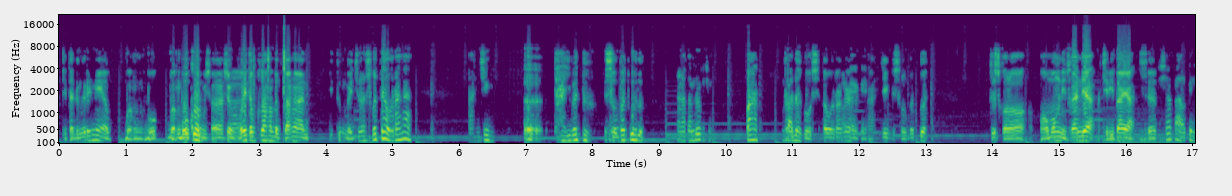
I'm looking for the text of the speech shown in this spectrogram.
kita dengerin nih ya bang Bo bang Bokor misalnya langsung Ah. woi tepuk tangan tepuk tangan. Itu nggak jelas betul orangnya. Anjing. Eh. Tai banget tuh banget gue tuh. Angkatan berapa cuma? Nggak ada gue kasih tau orangnya Oke, oke. anjing kesel banget gue terus kalau ngomong nih kan dia cerita ya set Siapa Alvin?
